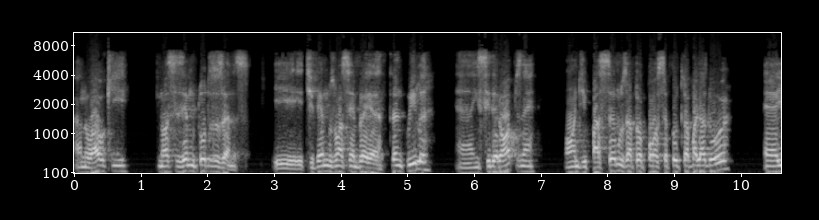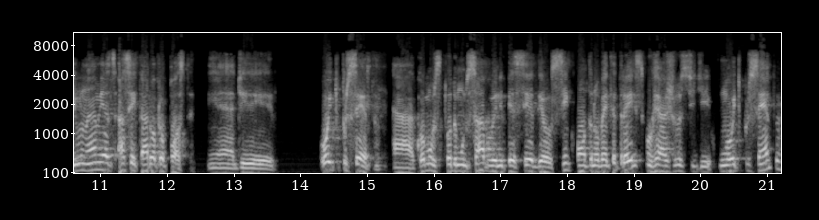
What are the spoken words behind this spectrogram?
anual que, que nós fizemos todos os anos. E tivemos uma Assembleia tranquila é, em Siderópolis, né, onde passamos a proposta para o trabalhador é, e o NAMI aceitaram a proposta é, de 8%. Ah, como todo mundo sabe, o NPC deu 5,93%, o reajuste de um 8%,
